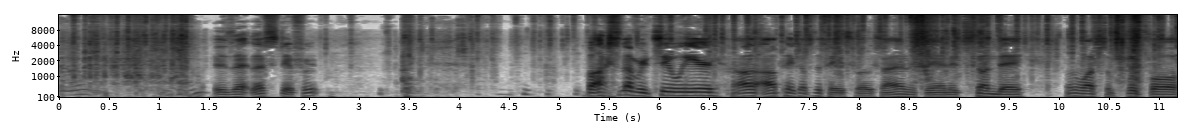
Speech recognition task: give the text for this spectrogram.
Oh. Is that that's different? Box number two here. I'll, I'll pick up the pace, folks. I understand it's Sunday. I want to watch some football.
